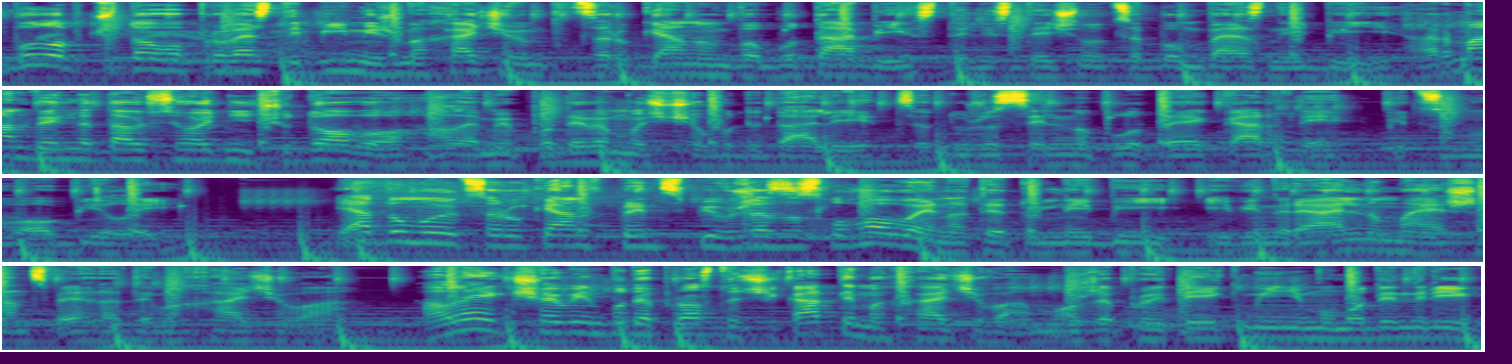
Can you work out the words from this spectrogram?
Було б чудово провести бій між Махачевим та Царукяном в Абу-Дабі. Стилістично це бомбезний бій. Арман виглядав сьогодні чудово, але ми подивимось, що буде далі. Це дуже сильно плутає карти, підсумував білий. Я думаю, Царукян в принципі вже заслуговує на титульний бій, і він реально має шанс виграти Махачева. Але якщо він буде просто чекати Махачева, може пройти як мінімум один рік.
